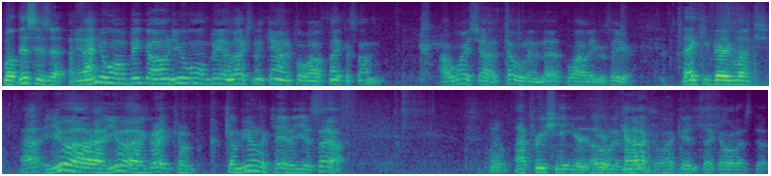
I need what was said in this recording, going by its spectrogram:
Well, this is a, a And you won't be gone. You won't be in Lexington County before I'll think of something. I wish I'd have told him that while he was here. Thank you very much. Uh, you are you are a great co- communicator yourself. Well, I appreciate your, your Holy kind. mackerel! I couldn't take all that stuff.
